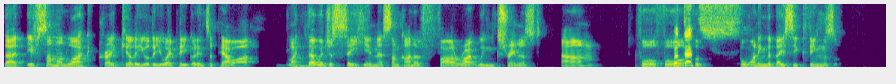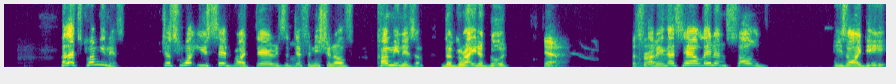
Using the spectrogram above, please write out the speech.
That if someone like Craig Kelly or the UAP got into power, like they would just see him as some kind of far right wing extremist um, for for, for for wanting the basic things but that's communism. Just what you said right there is the hmm. definition of communism, the greater good. Yeah, that's right. I mean, that's how Lenin sold his idea.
